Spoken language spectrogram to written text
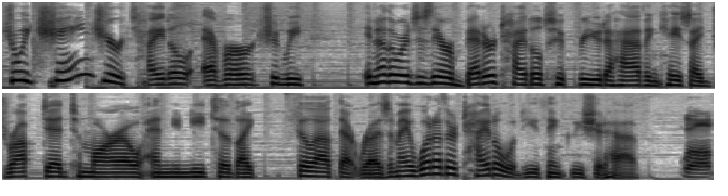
Should we change your title ever? Should we? In other words, is there a better title to, for you to have in case I drop dead tomorrow and you need to like fill out that resume? What other title do you think we should have? Well,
